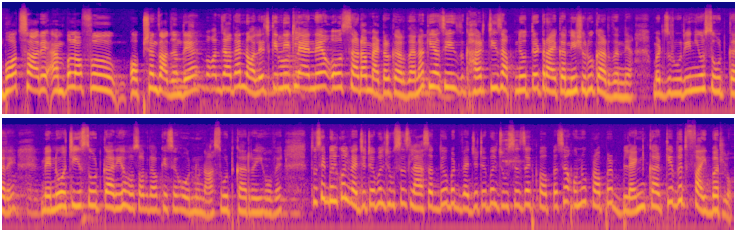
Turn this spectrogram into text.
ਬਹੁਤ ਸਾਰੇ ਐਂਪਲ ਆਫ ਆਪਸ਼ਨਸ ਆ ਜਾਂਦੇ ਆ। ਬਹੁਤ ਜ਼ਿਆਦਾ ਨੌਲੇਜ ਕਿੰਨੀ ਕੁ ਲੈਂਦੇ ਆ ਉਹ ਸਾਡਾ ਮੈਟਰ ਕਰਦਾ ਹੈ ਨਾ ਕਿ ਅਸੀਂ ਹਰ ਚੀਜ਼ ਆਪਣੇ ਉੱਤੇ ਟਰਾਈ ਕਰਨੀ ਸ਼ੁਰੂ ਕਰ ਦਿੰਦੇ ਆ। ਬਟ ਜ਼ਰੂਰੀ ਨਹੀਂ ਉਹ ਸੂਟ ਕਰੇ। ਮੈਨੂੰ ਉਹ ਚੀਜ਼ ਸੂਟ ਕਰ ਰਹੀ ਹੈ, ਹੋ ਸਕਦਾ ਉਹ ਕਿਸੇ ਹੋਰ ਨੂੰ ਨਾ ਸੂਟ ਕਰ ਰਹੀ ਹੋਵੇ। ਤੁਸੀਂ ਬਿਲਕੁਲ ਵੈਜੀਟੇਬਲ ਜੂਸਸ ਲੈ ਸਕਦੇ ਹੋ ਬਟ ਵੈਜੀਟੇਬਲ ਜੂਸਸ ਦਾ ਇੱਕ ਪਰਪਸ ਹੈ ਉਹਨੂੰ ਪ੍ਰੋਪਰ ਬਲੈਂਡ ਕਰਕੇ ਵਿਦ ਫਾਈਬਰ ਲਓ।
